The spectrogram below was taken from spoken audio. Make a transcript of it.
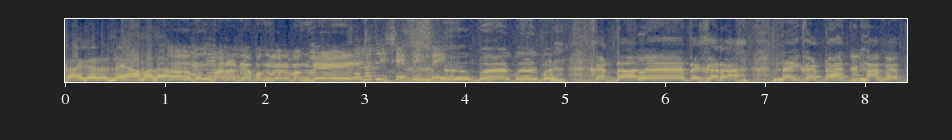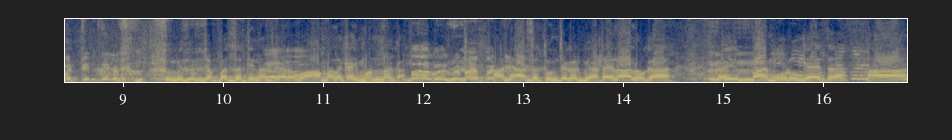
काय गरज नाही आम्हाला. हा, मग मराठ्या बंगलोर बंगले. त्याला ती शेती ते. बर बर बर. करता आलं तर करा. नाही करता मी माय पत्तीन करतो. तुम्ही तुमच्या पद्धतीनं करा बुवा, आम्हाला काही म्हणू नका. बर बर मी माय आम्ही पत्ती असं तुमच्याकडे भेटायला आलो का? काही पाय मोडून घ्यायचा? हा.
